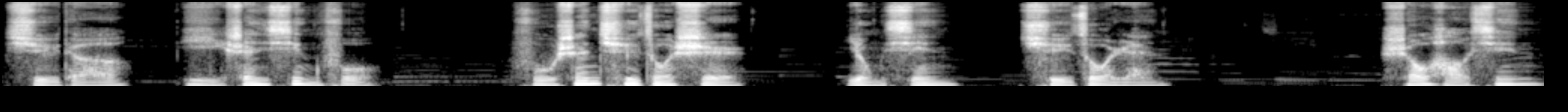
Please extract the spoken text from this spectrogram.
许得。一身幸福，俯身去做事，用心去做人。守好心，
